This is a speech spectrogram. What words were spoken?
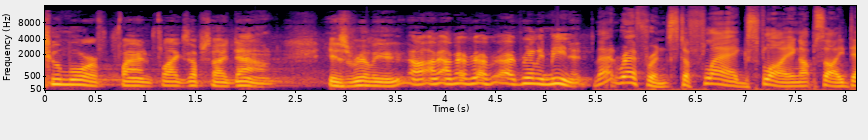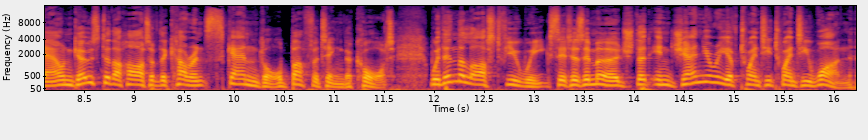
two more flying flags upside down is really, I, I, I, really mean it. That reference to flags flying upside down goes to the heart of the current scandal buffeting the court. Within the last few weeks, it has emerged that in January of 2021,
